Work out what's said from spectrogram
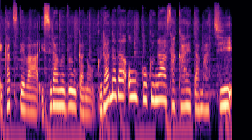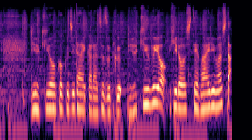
えかつてはイスラム文化のグラナダ王国が栄えた町。琉球王国時代から続く琉球舞踊披露してまいりました。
